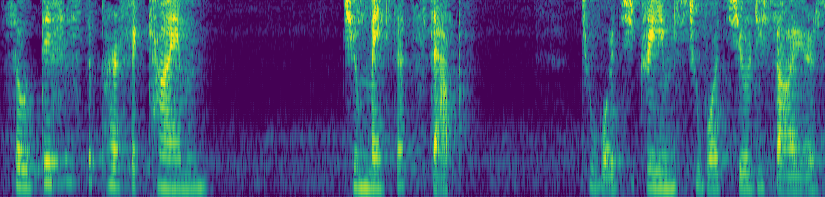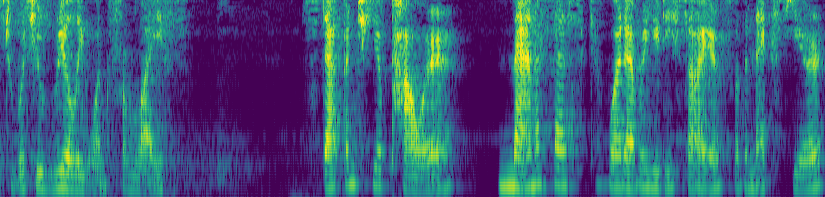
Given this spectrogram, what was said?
So this is the perfect time to make that step towards your dreams, towards your desires, to what you really want from life. Step into your power, manifest whatever you desire for the next year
